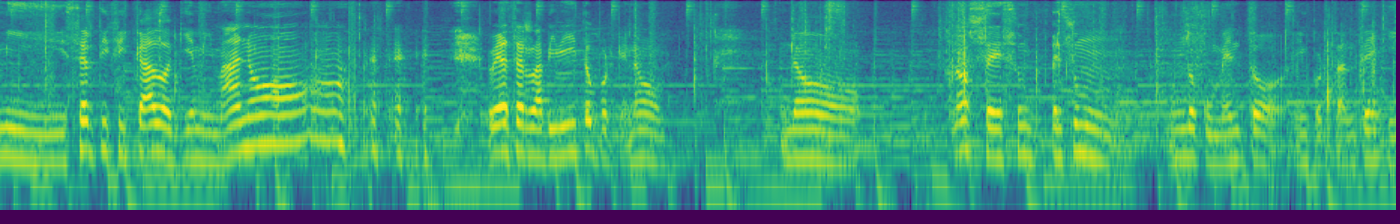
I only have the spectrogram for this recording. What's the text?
mi certificado aquí en mi mano. Voy a hacer rapidito porque no, no, no sé, es un, es un, documento importante y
